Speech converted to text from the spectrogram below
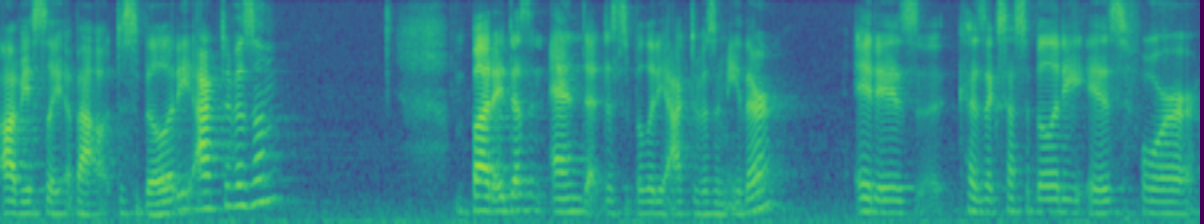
obviously, about disability activism, but it doesn't end at disability activism either. It is, because accessibility is for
